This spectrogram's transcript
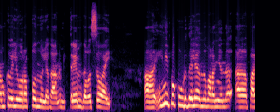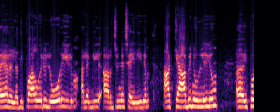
നമുക്ക് വലിയ ഉറപ്പൊന്നുമില്ല. കാരണം ഇത്രയും ദിവസമായി ഇനിയിപ്പോ കൂടുതൽ എന്ന് പറഞ്ഞെന്ന് പറയാനുള്ളത്. ഇപ്പോൾ ആ ഒരു ലോറിയിലും അല്ലെങ്കിൽ അർജുന്റെ ശരീരം ആ ക്യാബിനുള്ളിലും ഇപ്പൊ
